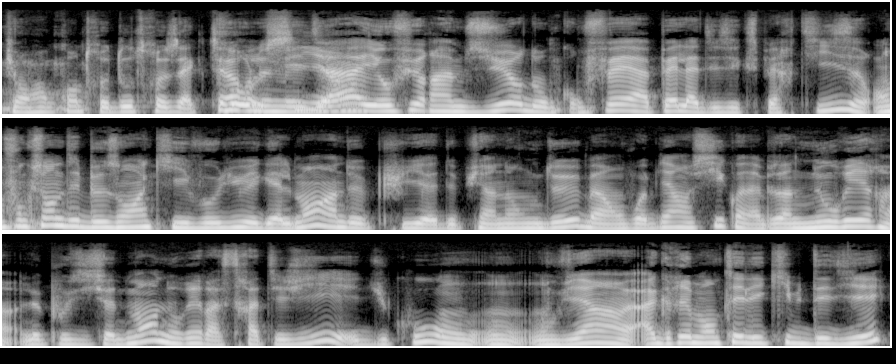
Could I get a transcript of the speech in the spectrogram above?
Puis on rencontre d'autres acteurs pour le média hein. et au fur et à mesure, donc on fait appel à des expertises en fonction des besoins qui évoluent également hein, depuis depuis un an ou deux. Ben, on voit bien aussi qu'on a besoin de nourrir le positionnement, nourrir la stratégie et du coup on, on, on vient agrémenter l'équipe dédiée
